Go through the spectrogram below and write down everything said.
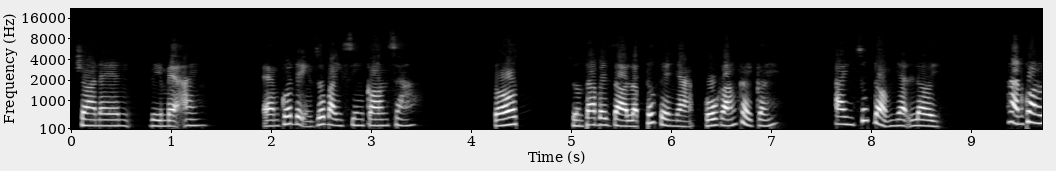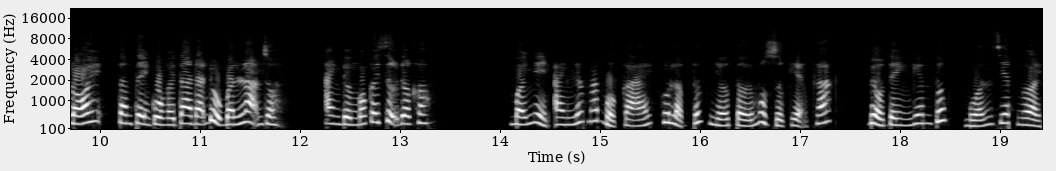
Cho nên, vì mẹ anh, em quyết định giúp anh sinh con sao? Tốt, chúng ta bây giờ lập tức về nhà cố gắng cày cấy. Anh xúc động nhận lời. Hàn Quang Lỗi, tâm tình của người ta đã đủ bấn loạn rồi, anh đừng có gây sự được không? Mới nhìn anh liếc mắt một cái, cô lập tức nhớ tới một sự kiện khác, biểu tình nghiêm túc muốn giết người.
